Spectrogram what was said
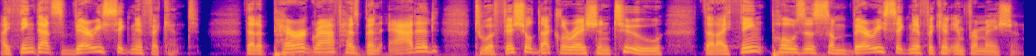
i think that's very significant that a paragraph has been added to official declaration 2 that I think poses some very significant information.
